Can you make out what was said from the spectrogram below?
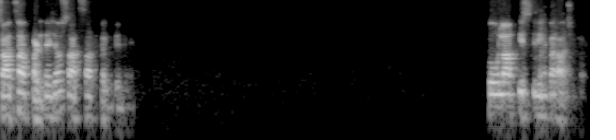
साथ साथ पढ़ते जाओ साथ साथ करते जाओ। पोल आपकी स्क्रीन पर आ चुका है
